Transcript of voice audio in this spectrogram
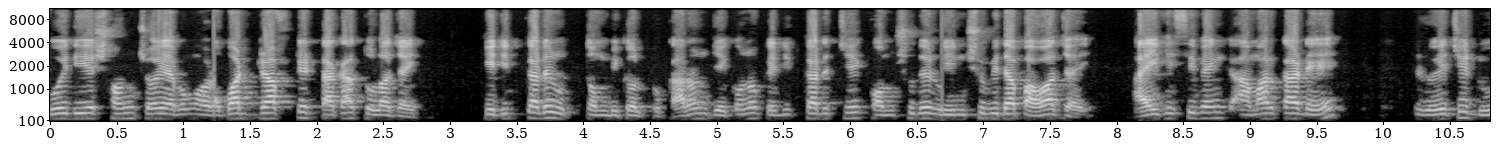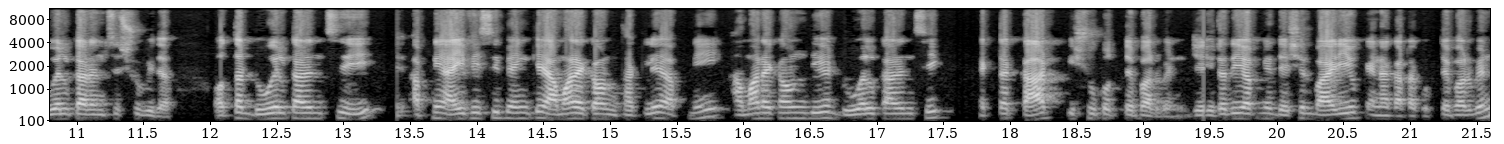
বই দিয়ে সঞ্চয় এবং ওভারড্রাফটের টাকা তোলা যায়। ক্রেডিট কার্ডের উত্তম বিকল্প, কারণ যে কোনো ক্রেডিট কার্ডের চেয়ে কম সুদের ঋণ সুবিধা পাওয়া যায়। আইভিসি ব্যাংক আমার কার্ডে রয়েছে ডুয়েল কারেন্সি সুবিধা। অর্থাৎ ডুয়েল কারেন্সি আপনি আইভিসি ব্যাংকে আমার অ্যাকাউন্ট থাকলে আপনি আমার অ্যাকাউন্ট দিয়ে ডুয়েল কারেন্সি একটা কার্ড ইস্যু করতে পারবেন যেটা দিয়ে আপনি দেশের বাইরেও কেনাকাটা করতে পারবেন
